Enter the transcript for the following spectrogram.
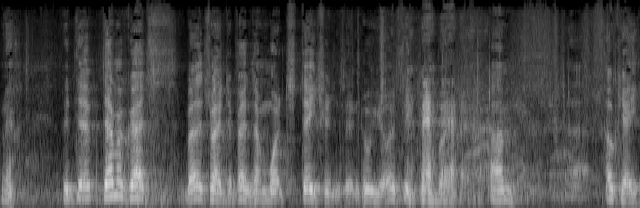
The de- Democrats. Well, that's right. Depends on what stations and who you're listening to. But um, uh, okay,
